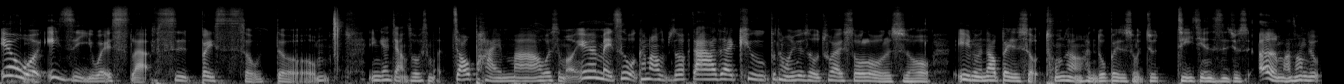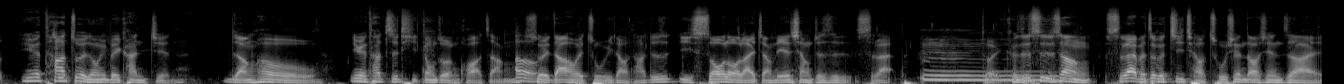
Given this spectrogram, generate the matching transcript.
因为我一直以为 slap 是贝斯手的，嗯应该讲说什么招牌吗，或什么？因为每次我看到，比如说大家在 cue 不同乐手出来 solo 的时候，一轮到贝斯手，通常很多贝斯手就第一件事就是，呃，马上就因为他最容易被看见，然后因为他肢体动作很夸张哦所以大家会注意到他。就是以 solo 来讲，联想就是 slap，嗯，对。可是事实，上，slap 这个技巧出现到现在，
